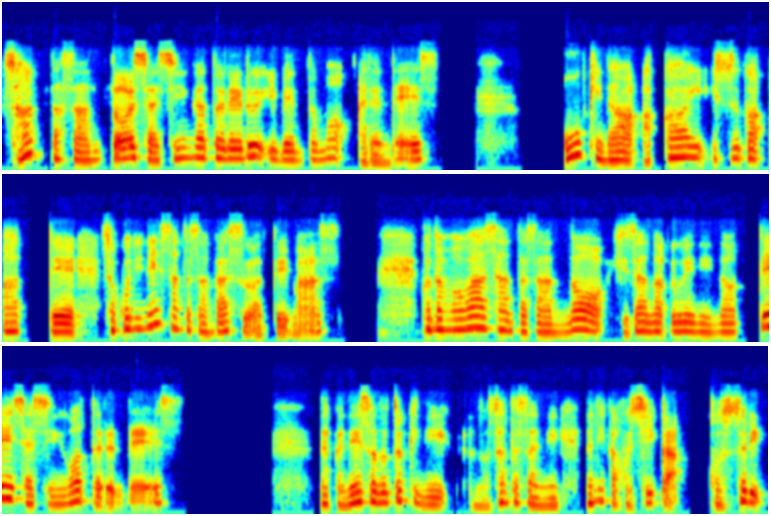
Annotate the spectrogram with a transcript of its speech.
サンタさんと写真が撮れるイベントもあるんです。大きな赤い椅子があって、そこにね、サンタさんが座っています。子供はサンタさんの膝の上に乗って写真を撮るんです。なんかね、その時にあの、サンタさんに何が欲しいか、こっそり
